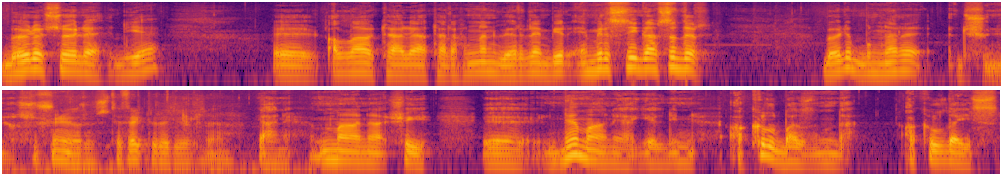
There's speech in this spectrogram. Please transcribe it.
böyle söyle diye e, Allahü Teala tarafından verilen bir emir sigasıdır. Böyle bunları düşünüyorsun. Düşünüyoruz. Tefekkür ediyoruz. Yani. Yani mana şey e, ne manaya geldiğini akıl bazında akıldayız.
